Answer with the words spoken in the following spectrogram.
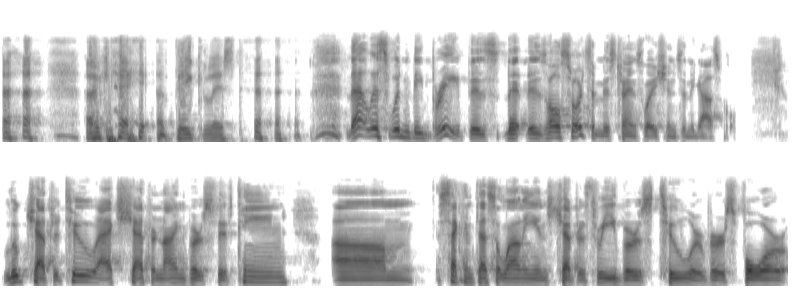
okay, a big list. that list wouldn't be brief. There's there's all sorts of mistranslations in the gospel. Luke chapter two, Acts chapter nine, verse fifteen, um, Second Thessalonians chapter 3 verse 2 or verse 4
